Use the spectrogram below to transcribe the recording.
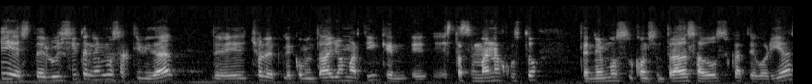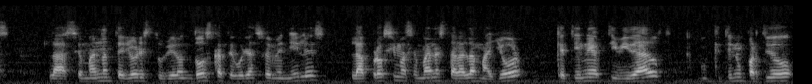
este, Luis, sí tenemos actividad. De hecho, le, comentaba yo a Martín que eh, esta semana justo tenemos concentradas a dos categorías. La semana anterior estuvieron dos categorías femeniles. La próxima semana estará la mayor, que tiene actividad, que tiene un partido,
